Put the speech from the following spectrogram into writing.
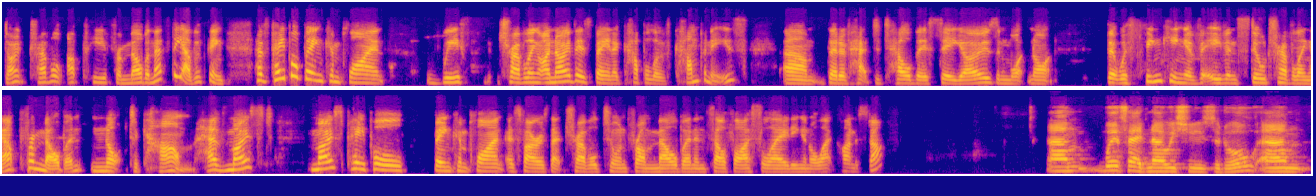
don't travel up here from Melbourne. That's the other thing. Have people been compliant with traveling? I know there's been a couple of companies um, that have had to tell their CEOs and whatnot that were thinking of even still traveling up from Melbourne not to come. Have most most people been compliant as far as that travel to and from Melbourne and self isolating and all that kind of stuff? Um, we've had no issues at all. Um,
